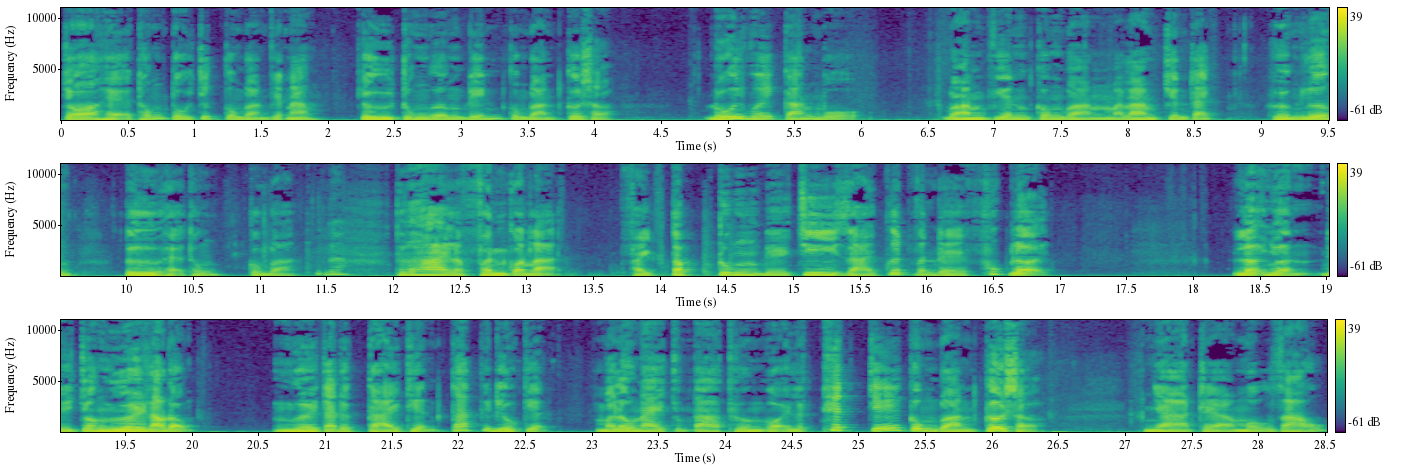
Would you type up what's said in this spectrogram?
cho hệ thống tổ chức công đoàn Việt Nam từ trung ương đến công đoàn cơ sở. Đối với cán bộ đoàn viên công đoàn mà làm chuyên trách hưởng lương từ hệ thống công đoàn. Vâng. Thứ hai là phần còn lại phải tập trung để chi giải quyết vấn đề phúc lợi, lợi nhuận để cho người lao động, người ta được cải thiện các cái điều kiện mà lâu nay chúng ta thường gọi là thiết chế công đoàn cơ sở, nhà trẻ mẫu giáo,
